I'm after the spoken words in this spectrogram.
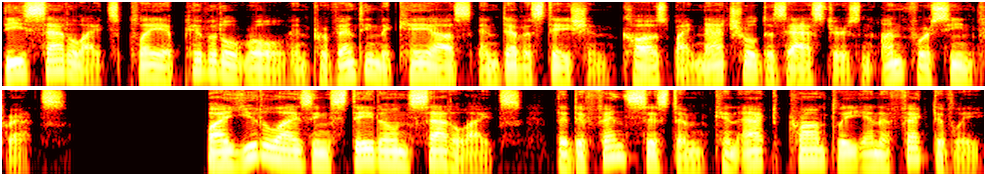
these satellites play a pivotal role in preventing the chaos and devastation caused by natural disasters and unforeseen threats. By utilizing state-owned satellites, the defense system can act promptly and effectively,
